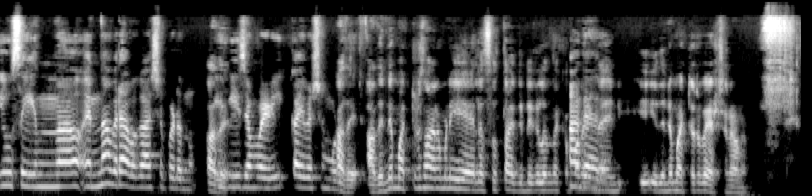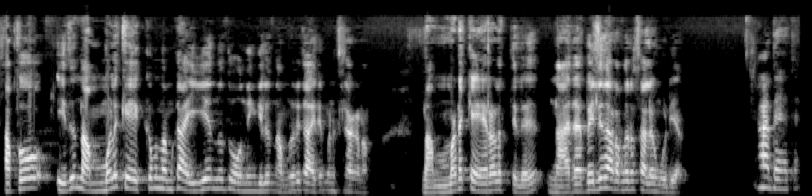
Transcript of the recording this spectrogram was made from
യൂസ് ചെയ്യുന്ന എന്ന് അവർ അവകാശപ്പെടുന്നു. ബീജം വഴി കൈവശം അതെ. അതിന്റെ മറ്റൊരു സാധനമാണ് ഈ ഏലസ് തകിടുകൾ എന്നൊക്കെ പറയുന്നത് പറയുന്ന ഇതിന്റെ മറ്റൊരു വേഷനാണ് അപ്പോ ഇത് നമ്മൾ കേൾക്കുമ്പോൾ നമുക്ക് അയ്യ എന്ന് തോന്നിയെങ്കിലും നമ്മളൊരു കാര്യം മനസ്സിലാക്കണം. നമ്മുടെ കേരളത്തിൽ നരബലി നടന്നൊരു സ്ഥലം കൂടിയാ. അതെ അതെ.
